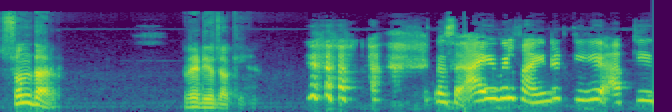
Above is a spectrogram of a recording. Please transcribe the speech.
सुंदर रेडियो जॉकी हैं। No sir I will find it कि ये आपकी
